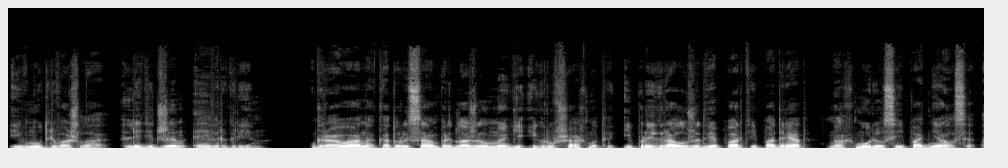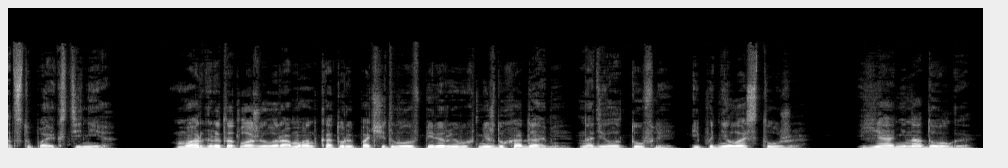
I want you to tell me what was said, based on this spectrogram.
и внутрь вошла леди Джен Эвергрин. Гравана, который сам предложил Мэгги игру в шахматы и проиграл уже две партии подряд, нахмурился и поднялся, отступая к стене. Маргарет отложила роман, который почитывала в перерывах между ходами, надела туфли и поднялась тоже. «Я ненадолго», —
